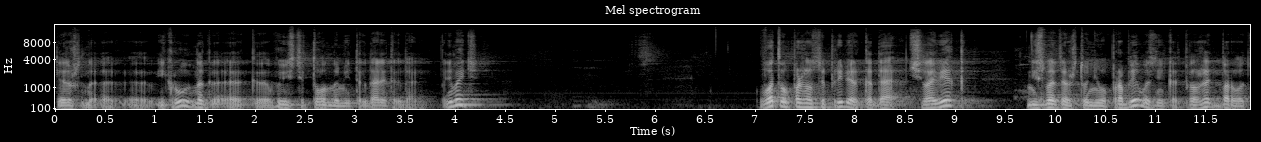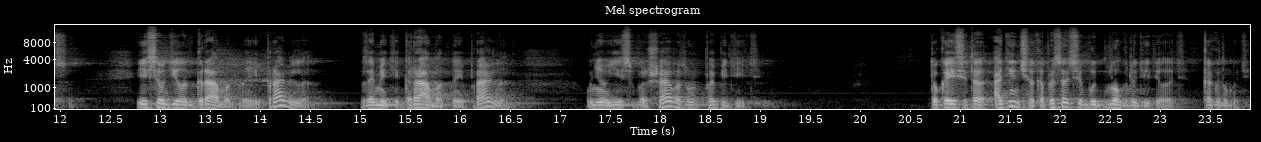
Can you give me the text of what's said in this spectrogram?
для того, чтобы э, икру вывести тоннами и так далее, и так далее. Понимаете? Вот вам, пожалуйста, пример, когда человек, несмотря на то, что у него проблемы возникают, продолжает бороться. Если он делает грамотно и правильно, заметьте, грамотно и правильно, у него есть большая возможность победить. Только если это один человек, а представьте себе, будет много людей делать. Как вы думаете?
